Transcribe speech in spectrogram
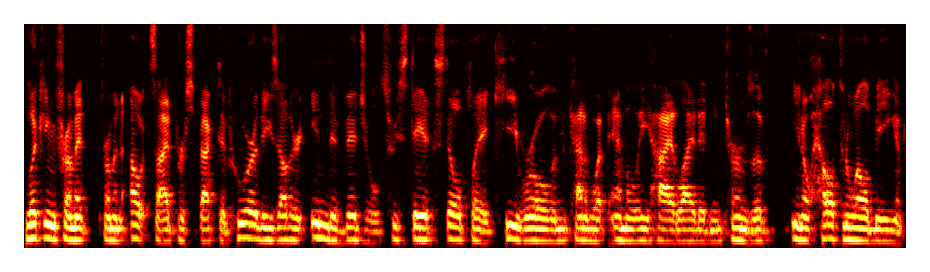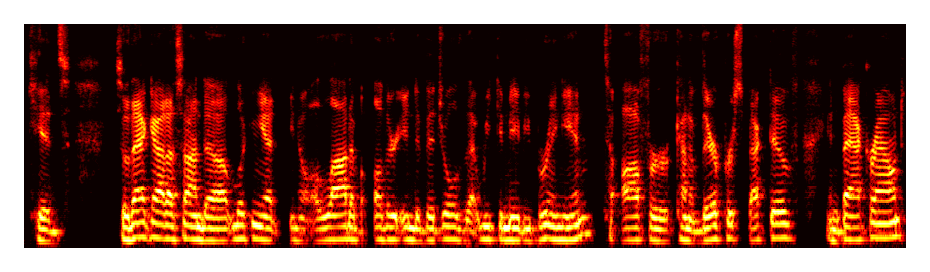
looking from it from an outside perspective, who are these other individuals who stay, still play a key role in kind of what Emily highlighted in terms of, you know, health and well-being of kids so that got us on to looking at you know a lot of other individuals that we can maybe bring in to offer kind of their perspective and background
